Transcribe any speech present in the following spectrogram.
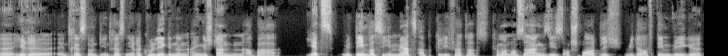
äh, ihre Interessen und die Interessen ihrer Kolleginnen eingestanden. Aber jetzt mit dem, was sie im März abgeliefert hat, kann man auch sagen, sie ist auch sportlich wieder auf dem Wege,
